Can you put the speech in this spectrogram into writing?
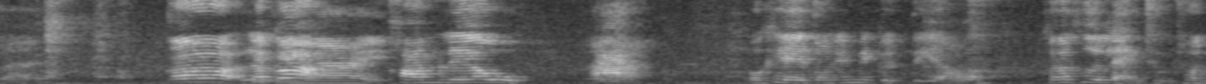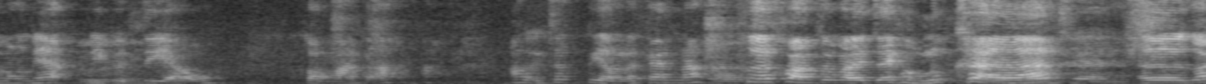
ใช่ ก็แล้วก็ง่ายๆความเร็วอะ อะโอเค ตรงนี้มีก๋วยเตี๋ยว ก็คือแหล่งชุมชนตรงเนี้ยอืมมีก๋วยเตี๋ยว ต่อมาก็อะอะเอาอีกสักเตี๋ยวแล้วกันนะเออเพื่อความสบายใจของลูกค้า ใช่เออ ก็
